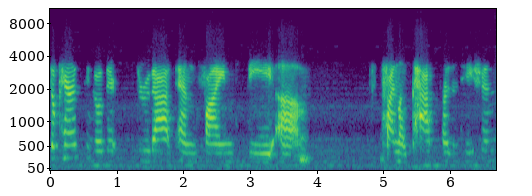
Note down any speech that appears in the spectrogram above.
so parents can go there through that and find the um, find like past presentations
